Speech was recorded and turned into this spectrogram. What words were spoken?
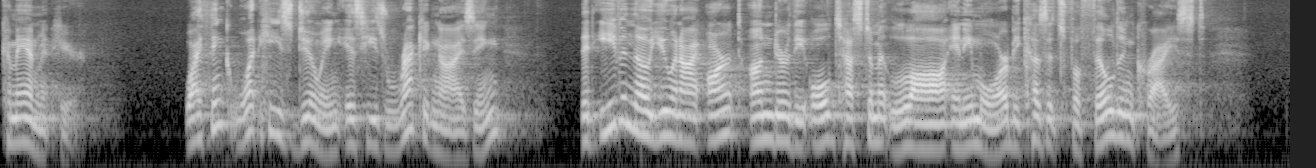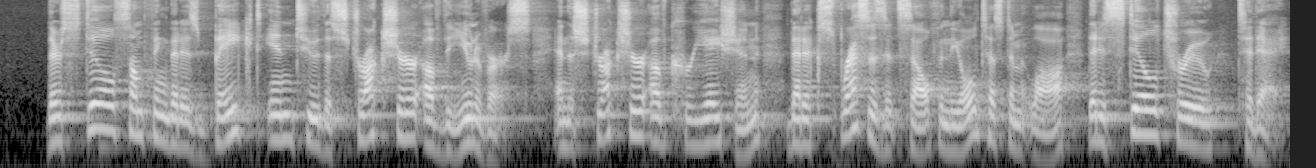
commandment here? Well, I think what he's doing is he's recognizing that even though you and I aren't under the Old Testament law anymore because it's fulfilled in Christ, there's still something that is baked into the structure of the universe and the structure of creation that expresses itself in the Old Testament law that is still true today.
